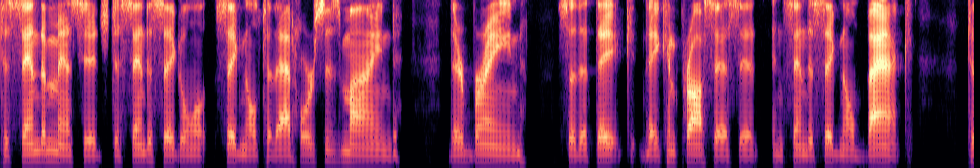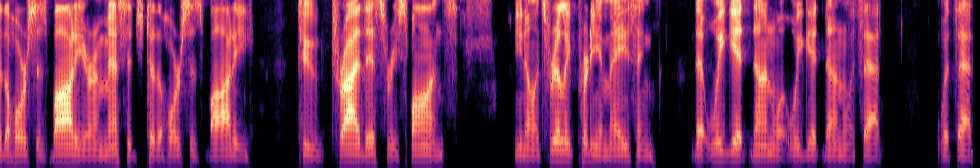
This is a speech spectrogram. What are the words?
to send a message, to send a signal signal to that horse's mind, their brain, so that they they can process it and send a signal back to the horse's body or a message to the horse's body to try this response. You know, it's really pretty amazing that we get done what we get done with that with that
